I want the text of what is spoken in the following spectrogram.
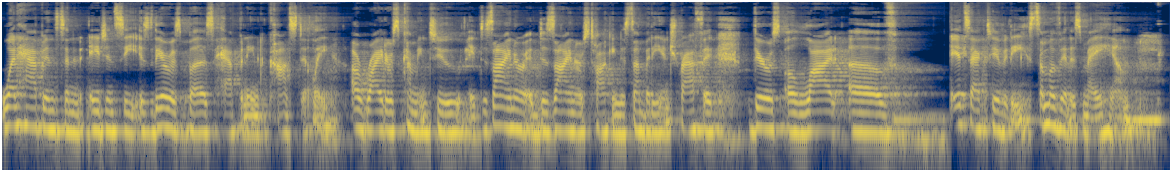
what happens in an agency is there is buzz happening constantly. A writer's coming to a designer, a designer's talking to somebody in traffic. There's a lot of it's activity. Some of it is mayhem.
